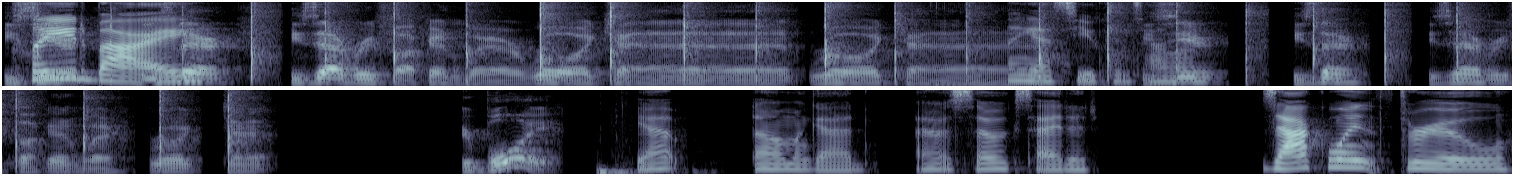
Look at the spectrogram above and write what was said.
He's Played here. by- He's there. He's every fucking where. Roy Kent. Roy Kent. I guess you can tell He's him. here. He's there. He's every fucking where. Roy Kent. Your boy. Yep. Oh my god. I was so excited. Zach went through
